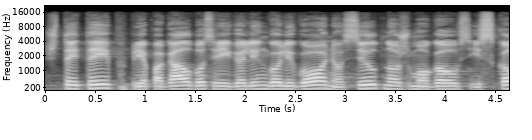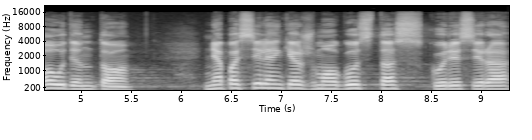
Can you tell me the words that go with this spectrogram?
Štai taip prie pagalbos reikalingo ligonio, silpno žmogaus, įskaudinto, nepasilenkia žmogus tas, kuris yra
